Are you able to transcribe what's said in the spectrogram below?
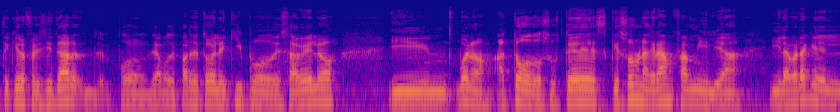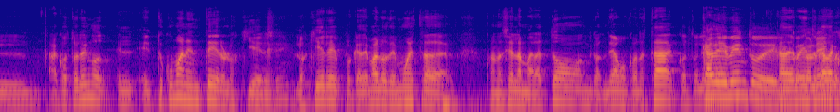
te quiero felicitar por, digamos, de parte de todo el equipo de Sabelo y bueno, a todos ustedes que son una gran familia y la verdad que el, a Cotolengo, el, el Tucumán entero los quiere. Sí. Los quiere porque además lo demuestra cuando hacían la maratón, con- digamos, cuando está Cotolengo. Cada evento del cada evento, Cotolengo cada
